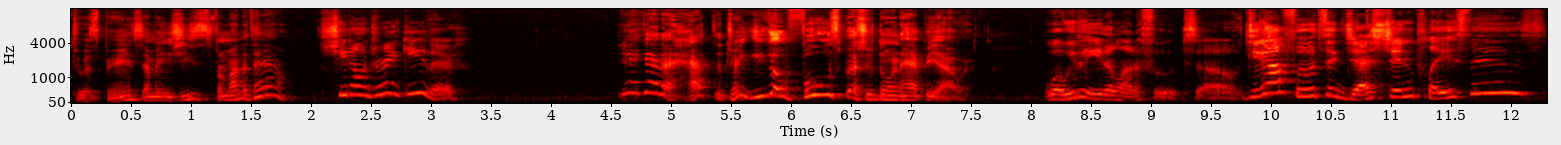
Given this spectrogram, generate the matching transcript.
To experience. I mean, she's from out of town. She don't drink either. You ain't gotta have to drink. You go food special during happy hour. Well, we've been eating a lot of food, so do you have food suggestion places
